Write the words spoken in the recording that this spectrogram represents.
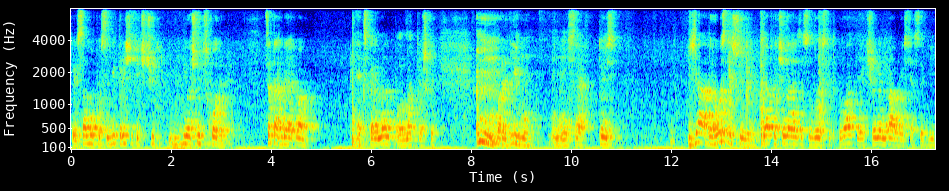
Тобто само по собі прищики чуть-чуть почнуть сходити. Це так би як вам експеримент, поламати трошки парадігму і все. Тобто я дорослішаю, я починаю за собою слідкувати, якщо не нравлюся собі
